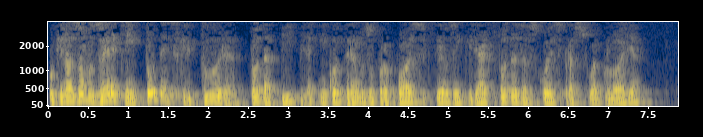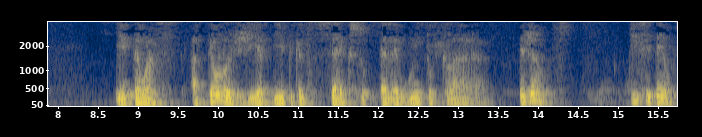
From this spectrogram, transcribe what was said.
O que nós vamos ver é que em toda a Escritura, toda a Bíblia, encontramos o propósito de Deus em criar todas as coisas para a sua glória. E então a, teologia bíblica do sexo, ela é muito clara. Vejamos, disse Deus,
